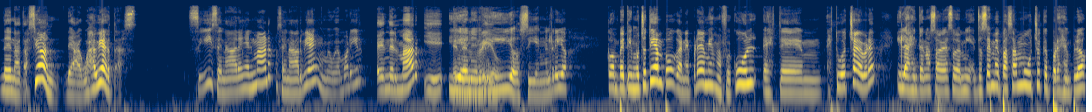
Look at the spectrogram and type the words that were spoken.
de natación de aguas abiertas. Sí, sé nadar en el mar, sé nadar bien, me voy a morir. En el mar y, Y en, el, río. sí, en el río. Competí mucho tiempo, gané premios, me fue cool, este, estuvo chévere y la gente no sabe eso de mí. Entonces me pasa mucho que, por ejemplo,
